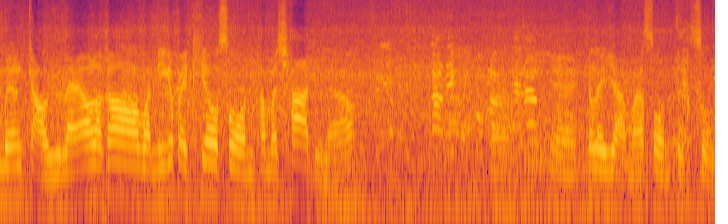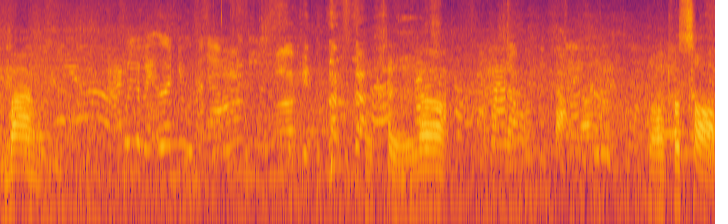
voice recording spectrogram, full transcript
เมืองเก่าอยู่แล้ว แล้วก็วันนี้ก็ไปเที่ยวโซนธรรมชาติอยู่แล้วเออเนี่ยก็เลยอยากมาโซนตึกสูงบ้างคุยกับไอเอิญอยู่ทางนี้ไม่ดีเผลอๆก็ลองทดสอบ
